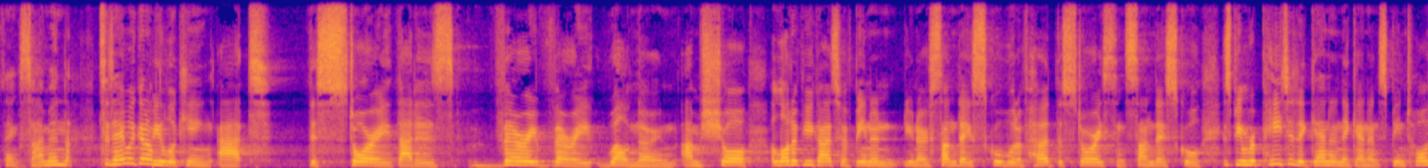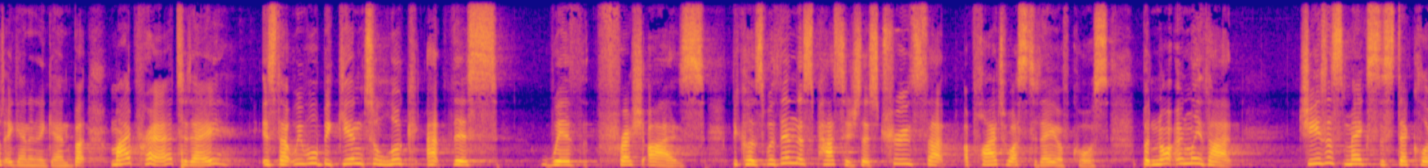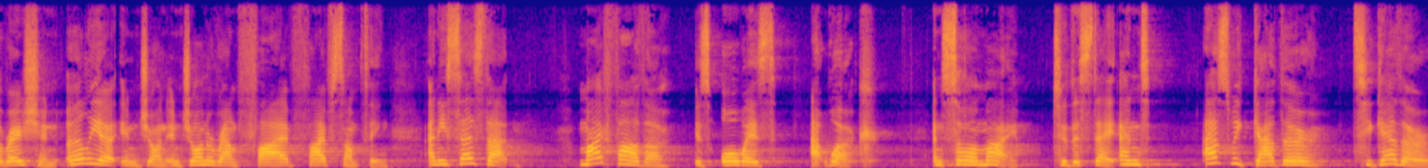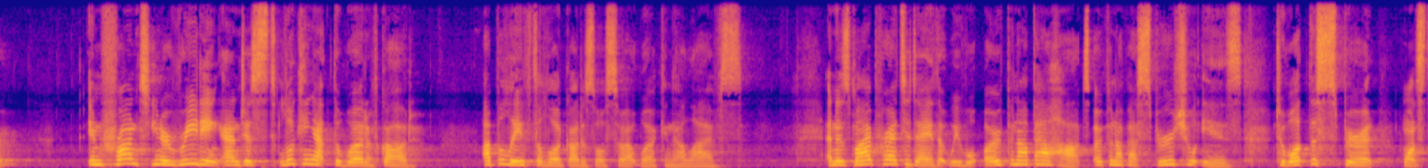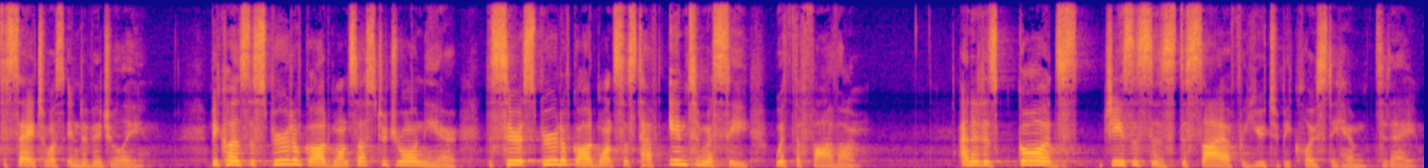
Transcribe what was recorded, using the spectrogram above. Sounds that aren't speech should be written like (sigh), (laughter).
Thanks, Simon. Today we're going to be looking at this story that is very, very well known. I'm sure a lot of you guys who have been in, you know, Sunday school would have heard the story since Sunday school. It's been repeated again and again, and it's been taught again and again. But my prayer today is that we will begin to look at this with fresh eyes. Because within this passage, there's truths that apply to us today, of course. But not only that, Jesus makes this declaration earlier in John, in John around 5, 5 something, and he says that, My Father is always at work, and so am I to this day. And as we gather together in front, you know, reading and just looking at the Word of God, I believe the Lord God is also at work in our lives. And it's my prayer today that we will open up our hearts, open up our spiritual ears to what the Spirit wants to say to us individually. Because the Spirit of God wants us to draw near. The Spirit of God wants us to have intimacy with the Father. And it is God's, Jesus' desire for you to be close to Him today.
